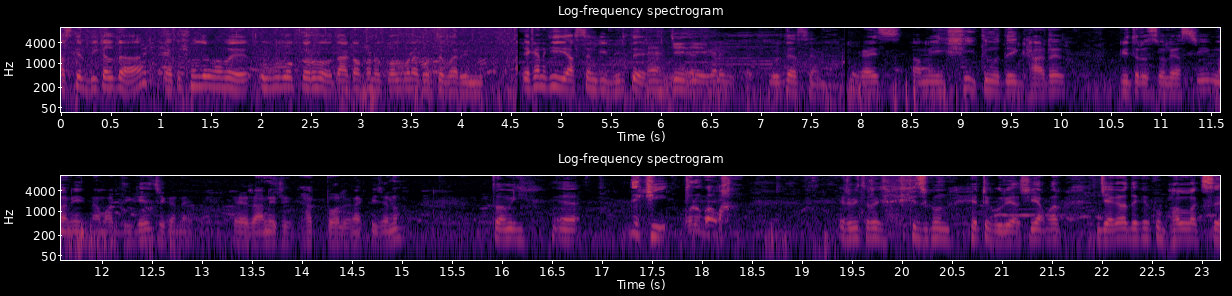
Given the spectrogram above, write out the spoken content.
আজকের বিকালটা এত সুন্দরভাবে উপভোগ করব তা কখনো কল্পনা করতে পারিনি। এখানে কি আসছেন কি ঘুরতে? হ্যাঁ জি জি এখানে ঘুরতে। আসছেন। গাইস আমি ইতিমধ্যে ঘাটের ভিতরে চলে আসছি মানে নামার দিকে যেখানে রানীর ঘাট বলে না কি যেন। তো আমি দেখি ওরে বাবা। এর ভিতরে কিছুক্ষণ হেঁটে ঘুরে আসি। আমার জায়গাটা দেখে খুব ভালো লাগছে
